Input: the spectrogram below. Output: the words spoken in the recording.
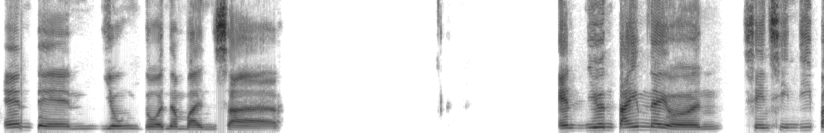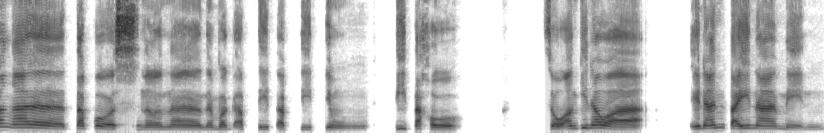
And then, yung doon naman sa And yung time na yun, since hindi pa nga tapos no na, na mag-update-update yung tita ko, so ang ginawa, inantay namin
